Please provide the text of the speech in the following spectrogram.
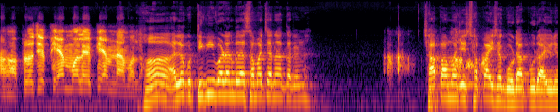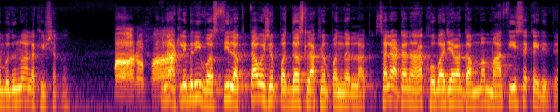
હા પેલો જે ફેમ મળે ફેમ ના મળે. હા આ લોકો ટીવી વાળાને બધા સમાચાર ના કરે ને. છાપામાં જે છપાય છે ઘોડાપુર આવ્યું ને બધું ના લખી શકે. બરોબર. અને આટલી બધી વસ્તી લખતા હોય છે દસ લાખ ને પંદર લાખ. સાલે આટલા નાના ખોબા જેવા ગામમાં માતી છે કઈ રીતે?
